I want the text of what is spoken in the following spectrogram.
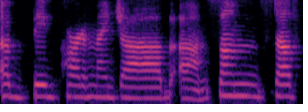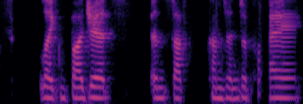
a big part of my job. Um, some stuff like budgets and stuff comes into play.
